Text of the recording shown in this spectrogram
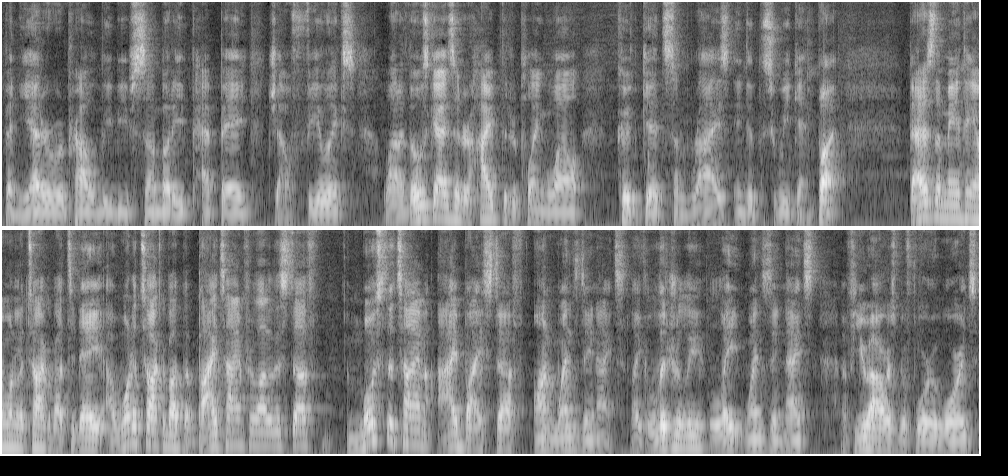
Ben Yedder would probably be somebody. Pepe, João Felix. A lot of those guys that are hyped, that are playing well, could get some rise into this weekend. But that is the main thing I wanted to talk about today. I want to talk about the buy time for a lot of this stuff. Most of the time, I buy stuff on Wednesday nights, like literally late Wednesday nights, a few hours before awards.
